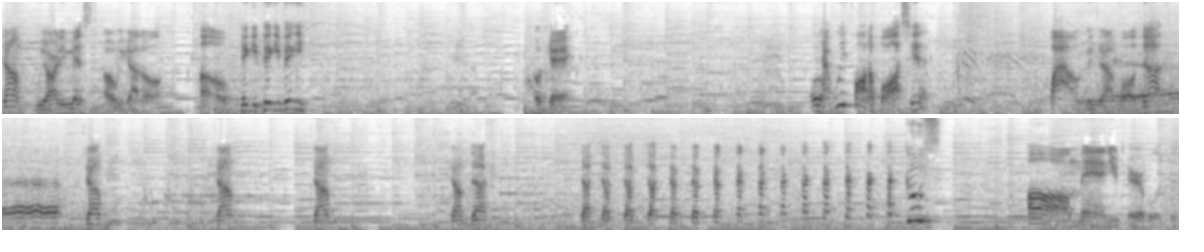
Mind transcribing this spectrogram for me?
Jump. We already missed. Oh, we got all. Uh oh. Piggy, piggy, piggy. Okay. Oh. Have we fought a boss yet? Wow, good job, Paul. Duck. Uh, Jump. Jump. Jump. Jump, duck. Duck, duck, duck, duck, duck, duck, duck, duck, duck, duck, duck, duck, duck, duck, duck, goose! Oh man, you're terrible at this.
